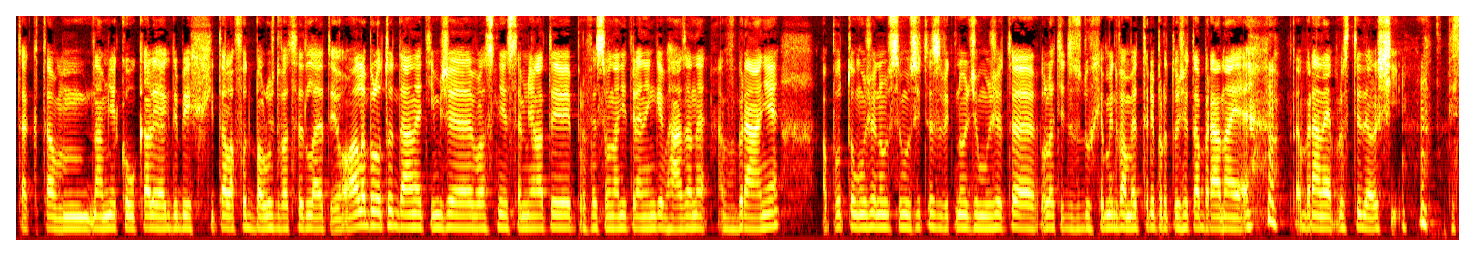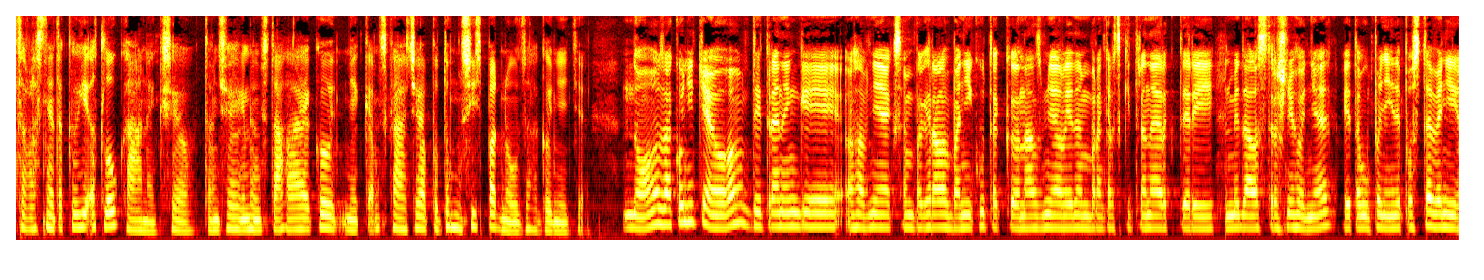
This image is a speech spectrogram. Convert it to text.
tak tam na mě koukali, jak kdybych chytala fotbal už 20 let, jo. Ale bylo to dáno tím, že vlastně jsem měla ty profesionální tréninky vházané v bráně a potom už jenom si musíte zvyknout, že můžete letět vzduchem i dva metry, protože ta brána je, ta brána je prostě delší. Vy jste vlastně takový otloukánek, že jo? Tam člověk neustále jako někam skáče a potom musí spadnout zákonitě. No, zákonitě jo. Ty tréninky, hlavně jak jsem pak hrála v baníku, tak nás měl jeden brankářský trenér, který mi dal strašně hodně. Je tam úplně jiné postavení,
